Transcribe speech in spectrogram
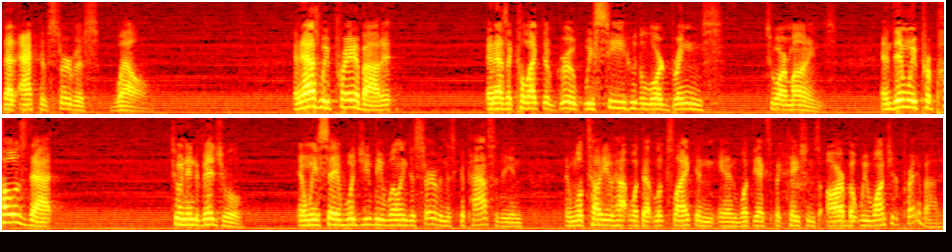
that active service well? And as we pray about it, and as a collective group, we see who the Lord brings to our minds. And then we propose that to an individual. And we say, Would you be willing to serve in this capacity? And, and we'll tell you how, what that looks like and, and what the expectations are, but we want you to pray about it.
